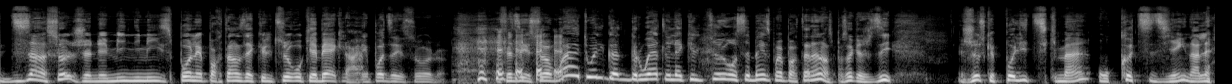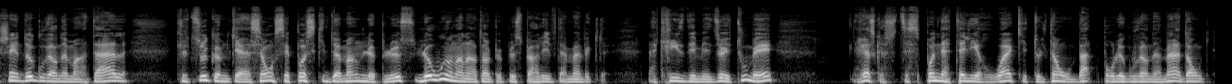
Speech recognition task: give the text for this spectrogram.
disant ça, je ne minimise pas l'importance de la culture au Québec, là. Arrête pas dire ça, là. Il fait dire ça. Ouais, toi, le gars de droite, la culture, on sait bien, c'est pas important. Non, non, c'est pas ça que je dis. Juste que politiquement, au quotidien, dans l'agenda gouvernemental, culture, communication, c'est pas ce qui demande le plus. Là, oui, on en entend un peu plus parler, évidemment, avec la crise des médias et tout, mais reste que c'est pas Nathalie Roy qui est tout le temps au bat pour le gouvernement. Donc, tu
